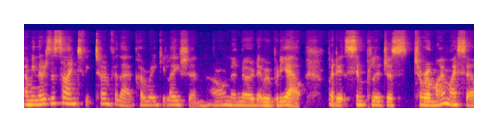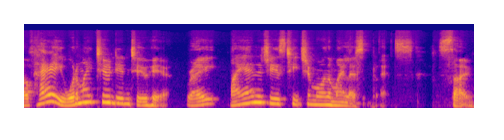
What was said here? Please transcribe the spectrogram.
I mean, there's a scientific term for that, co-regulation. I don't want to nerd everybody out, but it's simpler just to remind myself, hey, what am I tuned into here? Right? My energy is teaching more than my lesson plans. So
